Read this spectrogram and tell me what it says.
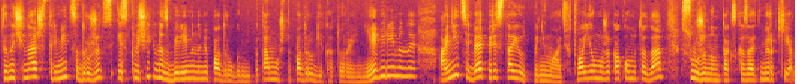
Ты начинаешь стремиться дружить исключительно с беременными подругами, потому что подруги, которые не беременны, беременные, они тебя перестают понимать в твоем уже каком-то, да, суженном, так сказать, мирке.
